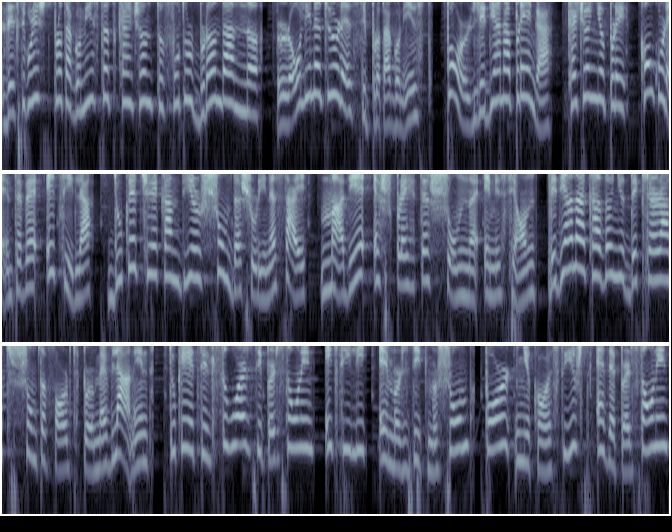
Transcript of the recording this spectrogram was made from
Dhe sigurisht protagonistët kanë qenë të futur brenda në rolin e tyre si protagonist. Por Lediana Prenga ka qenë një prej konkurrenteve e cila duket që e ka ndier shumë dashurinë e saj, madje e shprehte shumë në emision. Lediana ka dhënë një deklaratë shumë të fortë për Mevlanin, duke e cilësuar si personin i cili e mërzit më shumë, por njëkohësisht edhe personin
